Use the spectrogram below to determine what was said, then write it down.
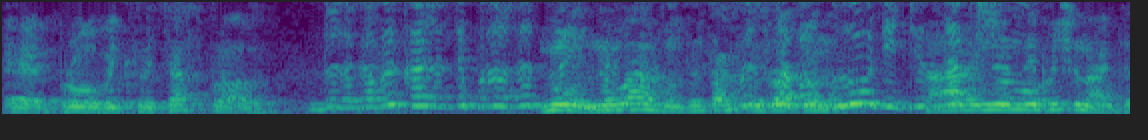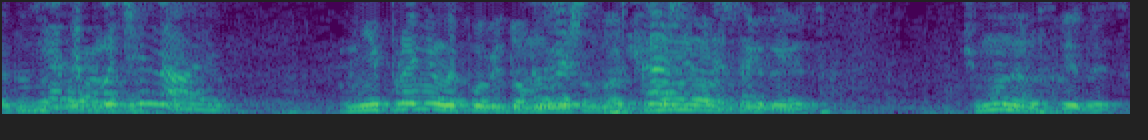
е, про відкриття справи. Ну, так а ви кажете про Ну, не важно, ти так Ви сказав, ну, блудите, та так не- що... не починайте, Я не починаю. Мені прийняли Ну, повідомлення, ви ж про чому кажете воно розслідується? Чому не розслідується?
